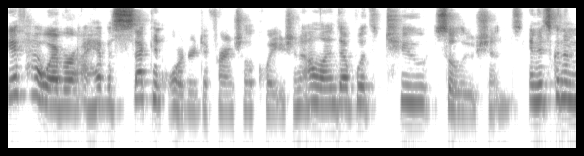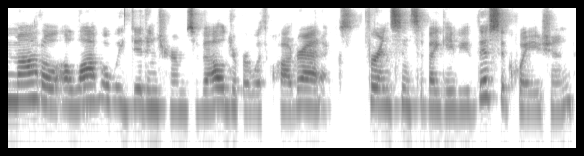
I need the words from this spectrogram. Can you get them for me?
If, however, I have a second order differential equation, I'll end up with two solutions. And it's going to model a lot what we did in terms of algebra with quadratics. For instance, if I gave you this equation,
